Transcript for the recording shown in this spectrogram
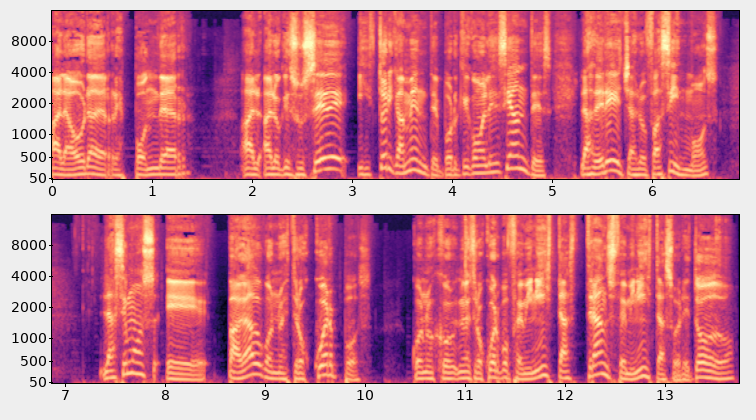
a la hora de responder a, a lo que sucede históricamente. Porque como les decía antes, las derechas, los fascismos, las hemos eh, pagado con nuestros cuerpos, con nuestro- nuestros cuerpos feministas, transfeministas sobre todo,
